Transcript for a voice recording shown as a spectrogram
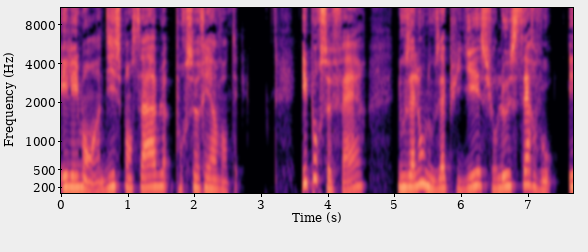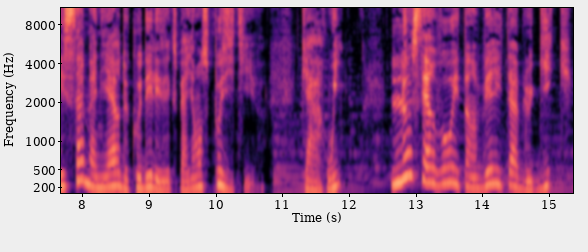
élément indispensable pour se réinventer. Et pour ce faire, nous allons nous appuyer sur le cerveau et sa manière de coder les expériences positives. Car oui, le cerveau est un véritable geek,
